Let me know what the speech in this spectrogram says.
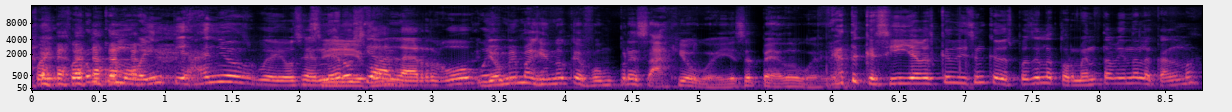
fue- fueron como 20 años, güey. O sea, Sí, enero se alargó, güey. Yo me imagino que fue un presagio, güey, ese pedo, güey. Fíjate que sí, ya ves que dicen que después de la tormenta viene la calma.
